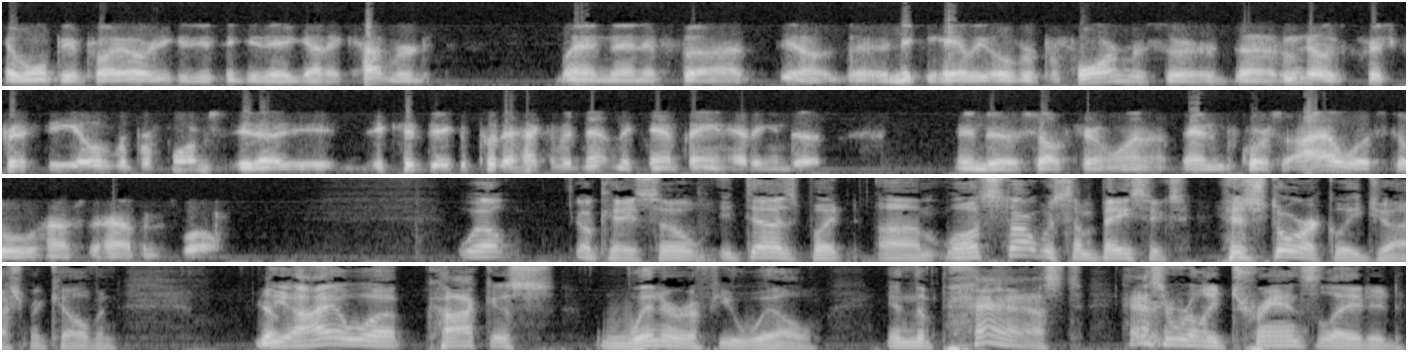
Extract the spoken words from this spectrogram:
it won't be a priority because you think they got it covered. And then if uh, you know Nikki Haley overperforms, or uh, who knows, Chris Christie overperforms, you know, it, it could it could put a heck of a dent in the campaign heading into into South Carolina, and of course Iowa still has to happen as well. Well, okay, so it does, but um, well, let's start with some basics historically, Josh McElveen. The Iowa caucus winner, if you will, in the past hasn't really translated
